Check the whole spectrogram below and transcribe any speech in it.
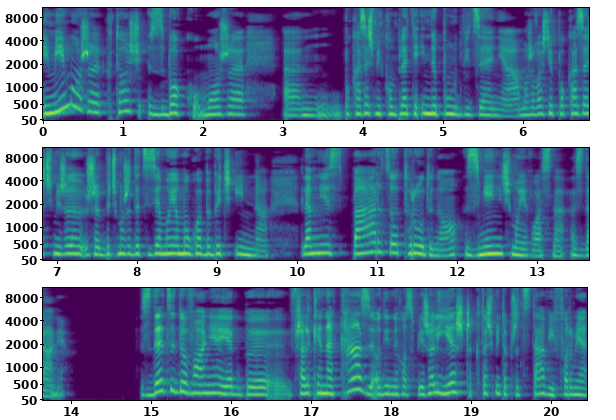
I mimo, że ktoś z boku może um, pokazać mi kompletnie inny punkt widzenia, może właśnie pokazać mi, że, że być może decyzja moja mogłaby być inna, dla mnie jest bardzo trudno zmienić moje własne zdanie zdecydowanie jakby wszelkie nakazy od innych osób, jeżeli jeszcze ktoś mi to przedstawi w formie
